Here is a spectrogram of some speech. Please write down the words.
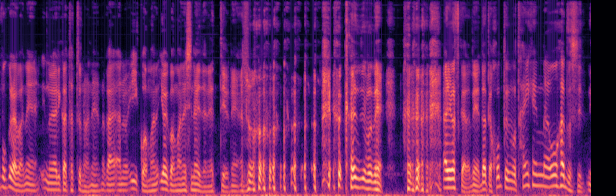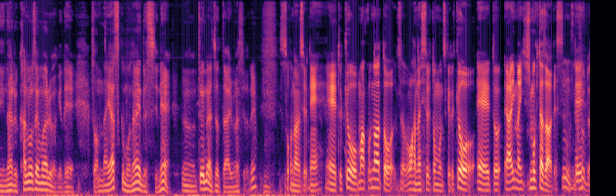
僕らはね、のやり方っていうのはね、なんかあの、いい子は真似、良い子は真似しないでねっていうね、あの、感じもね、ありますからね。だって本当にもう大変な大外しになる可能性もあるわけで、そんな安くもないですしね、うん、っていうのはちょっとありますよね。そうなんですよね。えっ、と、今日、まあ、この後お話しすると思うんですけど、今日、えっ、と、あ今、下北沢です。うん、であそうだ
